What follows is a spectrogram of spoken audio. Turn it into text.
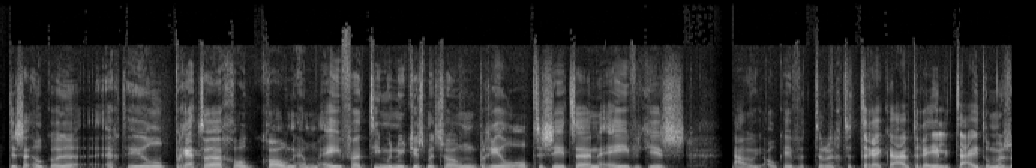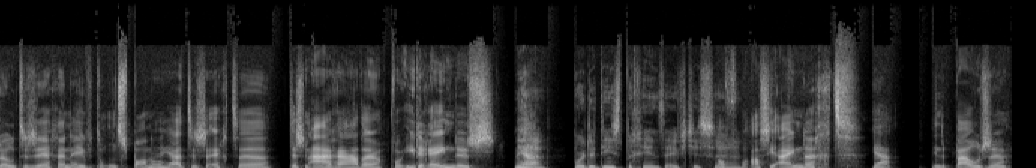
het is ook uh, echt heel prettig, ook gewoon om even tien minuutjes met zo'n bril op te zitten en eventjes nou, ook even terug te trekken uit de realiteit, om maar zo te zeggen, en even te ontspannen. Ja, het is echt, uh, het is een aanrader voor iedereen dus. Ja, ja. voor de dienst begint eventjes. Uh... Of als hij eindigt, ja, in de pauze.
